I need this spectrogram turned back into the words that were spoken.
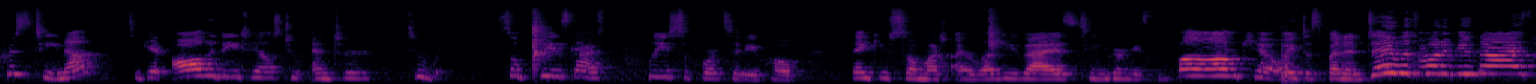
Christina to get all the details to enter to win. So please, guys, please support City of Hope. Thank you so much. I love you guys. Team Grimmie's the bomb. Can't wait to spend a day with one of you guys.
